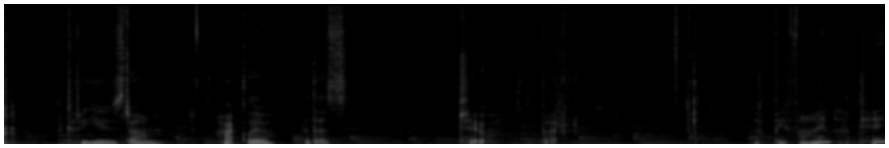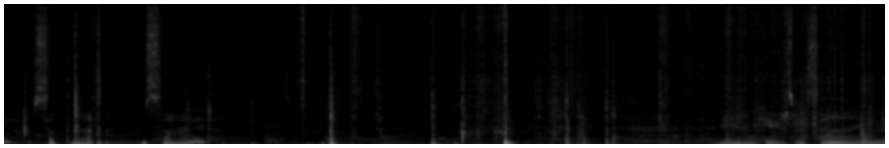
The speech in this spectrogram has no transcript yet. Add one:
I could have used um, hot glue for this too, but that'll be fine. Okay, set that aside. here's my sign.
